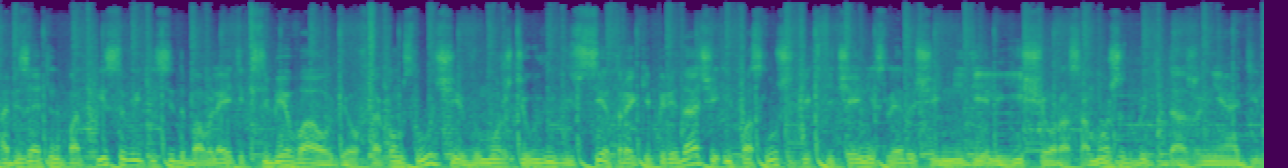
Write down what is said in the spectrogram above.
Обязательно подписывайтесь и добавляйте к себе в аудио. В таком случае вы можете увидеть все треки передачи и послушать их в течение следующей недели еще раз, а может быть даже не один.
